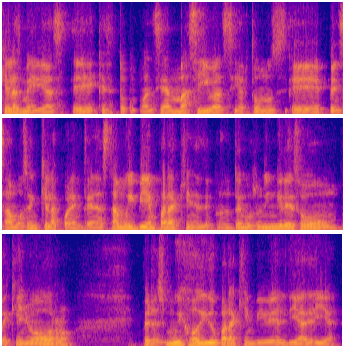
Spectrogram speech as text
que las medidas eh, que se toman sean masivas, ¿cierto? Unos, eh, pensamos en que la cuarentena está muy bien para quienes de pronto tenemos un ingreso o un pequeño ahorro, pero es muy jodido para quien vive el día a día,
